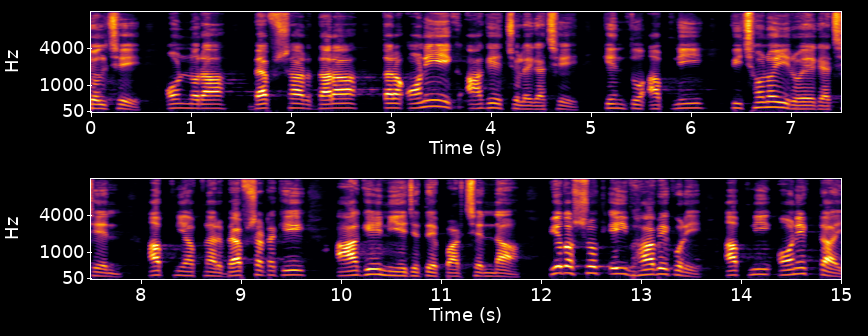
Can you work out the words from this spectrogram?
চলছে। অন্যরা ব্যবসার দ্বারা তারা অনেক আগে চলে গেছে, কিন্তু আপনি পিছনেই রয়ে গেছেন। আপনি আপনার ব্যবসাটাকে আগে নিয়ে যেতে পারছেন না। প্রিয় দর্শক, এইভাবে করে আপনি অনেকটাই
